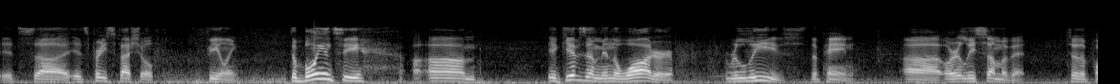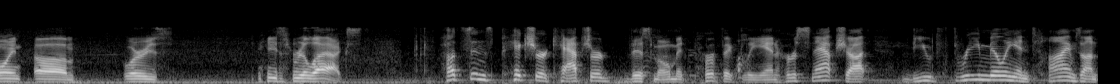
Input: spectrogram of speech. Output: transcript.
it's, uh, it's pretty special feeling. The buoyancy, um, it gives them in the water, relieves the pain, uh, or at least some of it, to the point um, where he's, he's relaxed. Hudson's picture captured this moment perfectly, and her snapshot, viewed 3 million times on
